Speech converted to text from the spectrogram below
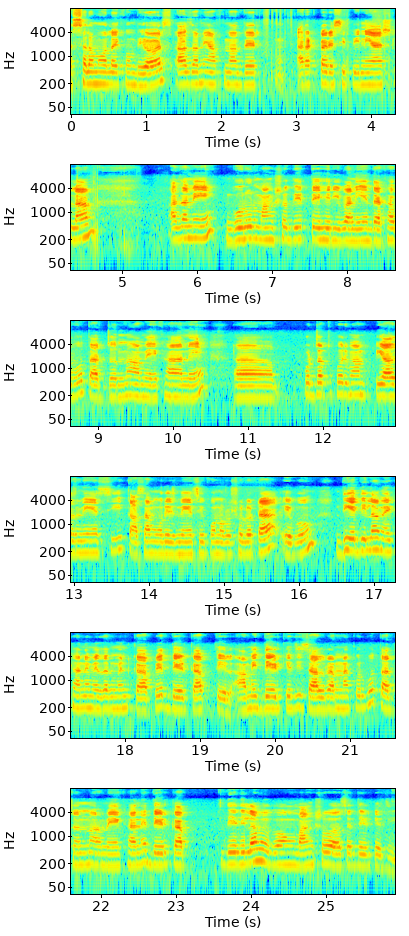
আসসালামু আলাইকুম ভিউয়ার্স, আজ আমি আপনাদের আর একটা রেসিপি নিয়ে আসলাম। আজ আমি গরুর মাংস দিয়ে তেহেরি বানিয়ে দেখাবো, তার জন্য আমি এখানে পর্যাপ্ত পরিমাণ পেঁয়াজ নিয়েছি, কাঁচামরিচ নিয়েছি পনেরো ষোলোটা এবং দিয়ে দিলাম এখানে মেজারমেন্ট কাপে দেড় কাপ তেল। আমি দেড় কেজি চাল রান্না করব, তার জন্য আমি এখানে দেড় কাপ দিয়ে দিলাম এবং মাংস আছে দেড় কেজি।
